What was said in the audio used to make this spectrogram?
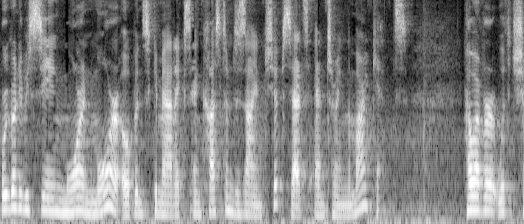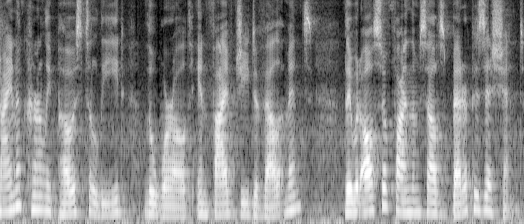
we're going to be seeing more and more open schematics and custom designed chipsets entering the market. However, with China currently posed to lead the world in 5G development, they would also find themselves better positioned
